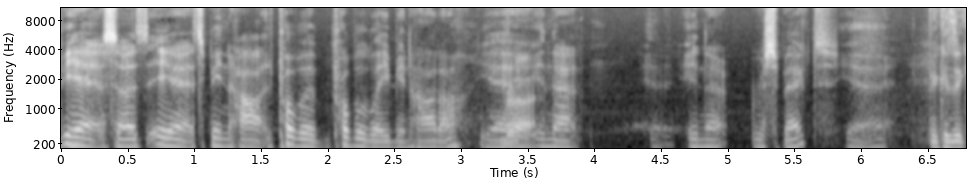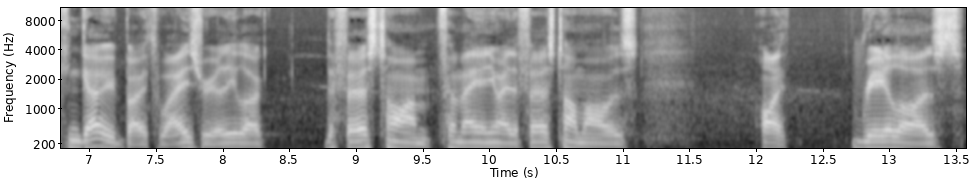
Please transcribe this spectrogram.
yeah, so it's yeah, it's been hard. Probably probably been harder. Yeah, Right. in that in that respect. Yeah. because it can go both ways really like the first time for me anyway the first time i was i realized,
